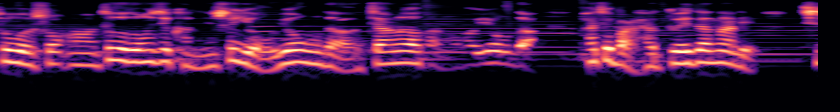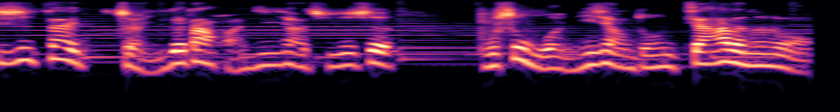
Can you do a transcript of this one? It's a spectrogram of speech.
就会说啊这个东西肯定是有用的，将来可能会用的，他就把它堆在那里。其实，在整一个大环境下，其实是不是我理想中家的那种。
